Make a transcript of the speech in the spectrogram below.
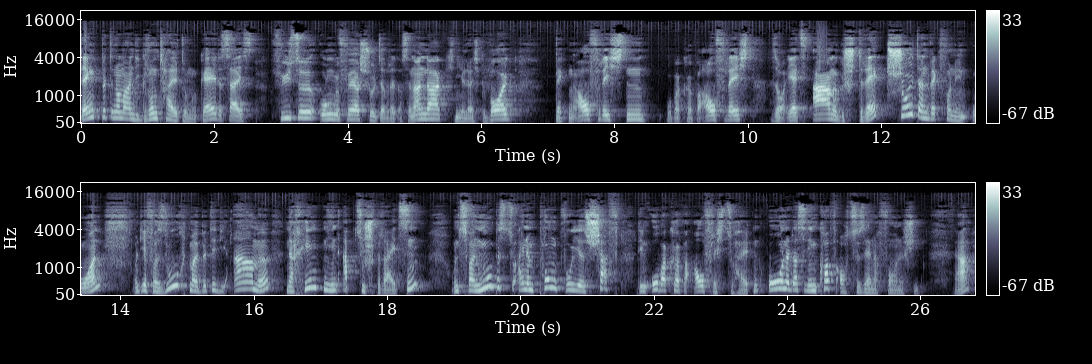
denkt bitte nochmal an die Grundhaltung, okay? Das heißt, Füße ungefähr Schulterbrett auseinander, Knie leicht gebeugt, Becken aufrichten, Oberkörper aufrecht, so, jetzt Arme gestreckt, Schultern weg von den Ohren und ihr versucht mal bitte die Arme nach hinten hin abzuspreizen und zwar nur bis zu einem Punkt, wo ihr es schafft, den Oberkörper aufrecht zu halten, ohne dass ihr den Kopf auch zu sehr nach vorne schiebt. Ja,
